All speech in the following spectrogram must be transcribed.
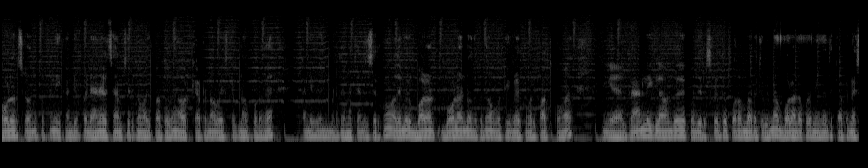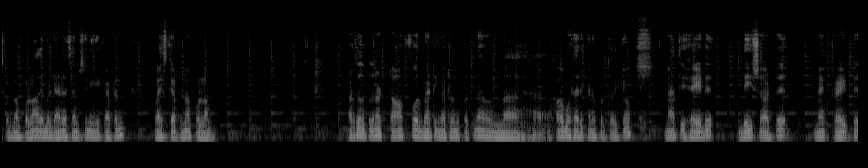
பவுலர்ஸில் வந்து பார்த்தீங்கன்னா நீங்கள் கண்டிப்பாக டேனியல் சாம்ஸ் இருக்க மாதிரி பார்த்துக்கோங்க. அவர் கேப்டனாக வைஸ் கேப்டனாக போடுங்க. கண்டிப்பாக வின் பண்ணுறதுக்கான சான்சஸ் இருக்கும். அதேமாதிரி பாலாண்ட் போலாண்டு வந்து பார்த்திங்கன்னா உங்கள் டீமில் இருக்க மாதிரி பார்த்துக்கோங்க நீங்கள் கிராண்ட் லீக்கில் வந்து கொஞ்சம் ரிஸ்க் எடுத்து போகிற மாதிரி இருந்துச்சு அப்படின்னா போலாண்டை கூட நீங்கள் வந்து கேப்டன் வைஸ் கேப்டனாக போடலாம். அதேமாதிரி டேனியல் சாம்ஸையும் நீங்கள் கேப்டன் வைஸ் கேப்டனாக போடலாம். அடுத்து வந்து பார்த்தீங்கன்னா டாப் ஃபோர் பேட்டிங் ஆர்டர் வந்து பார்த்தீங்கன்னா ஹாபர்ட் ஹரிக்கனை பொறுத்த வரைக்கும் Matthew Hyde D Short Mac right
